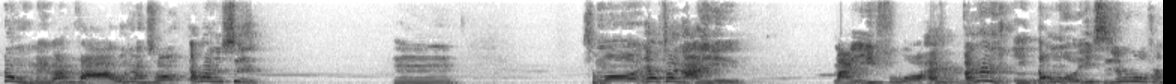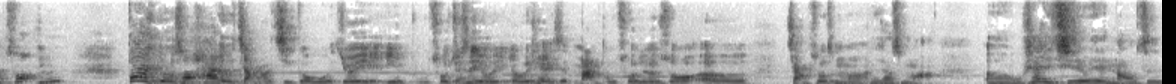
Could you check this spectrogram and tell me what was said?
那我没办法啊。我想说，要不然就是，嗯，什么要在哪里买衣服哦，还是反正你懂我的意思？就是我想说，嗯，但有时候他有讲了几个，我觉得也也不错，就是有有一些也是蛮不错，就是说，呃，讲说什么那叫什么、啊？呃，我现在其实有点脑子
